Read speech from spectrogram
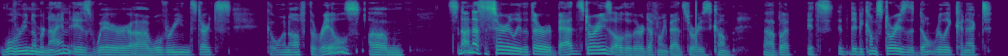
Wolverine number nine is where uh, Wolverine starts going off the rails. Um, it's not necessarily that there are bad stories, although there are definitely bad stories to come. Uh, but it's it, they become stories that don't really connect,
